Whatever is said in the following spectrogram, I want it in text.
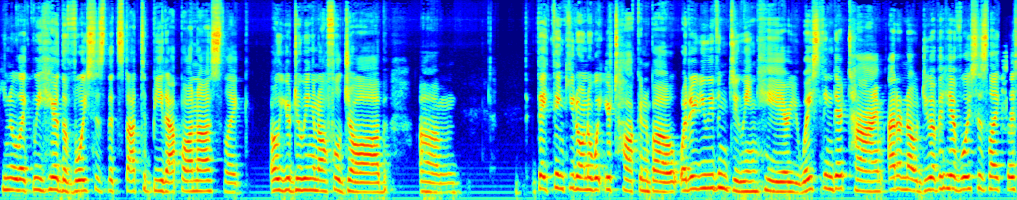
you know, like we hear the voices that start to beat up on us, like, oh, you're doing an awful job. Um, they think you don't know what you're talking about. What are you even doing here? You're wasting their time. I don't know. Do you ever hear voices like this,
